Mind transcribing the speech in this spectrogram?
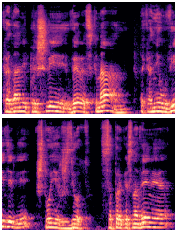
Когда они пришли в Эрец так они увидели, что их ждет. Соприкосновение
